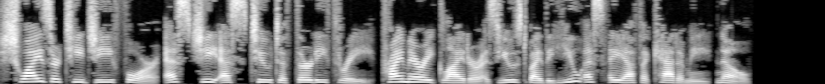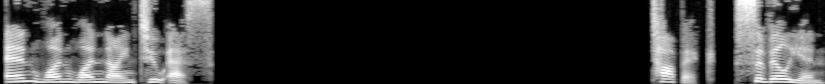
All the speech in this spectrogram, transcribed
Schweizer TG-4 SGS-2-33 primary glider is used by the USAF Academy No. N1192S Topic: Civilian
